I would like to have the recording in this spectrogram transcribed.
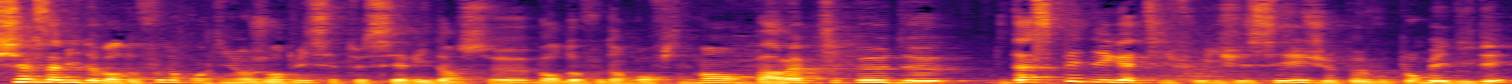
Chers amis de Bordeaux Food, on continue aujourd'hui cette série dans ce Bordeaux Food en confinement. On parle un petit peu d'aspects négatifs. Oui, je sais, je peux vous plomber l'idée.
